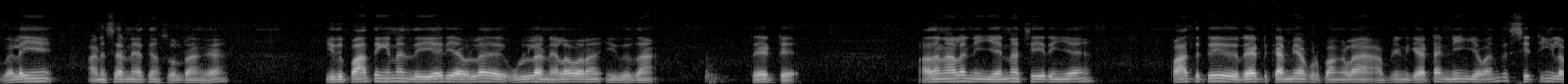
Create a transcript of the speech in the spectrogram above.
விலையும் அனுசரணையாக சொல்கிறாங்க இது பார்த்தீங்கன்னா இந்த ஏரியாவில் உள்ள நிலவரம் இது தான் ரேட்டு அதனால் நீங்கள் என்ன செய்கிறீங்க பார்த்துட்டு ரேட்டு கம்மியாக கொடுப்பாங்களா? அப்படின்னு கேட்டால் நீங்கள் வந்து சிட்டிங்கில்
